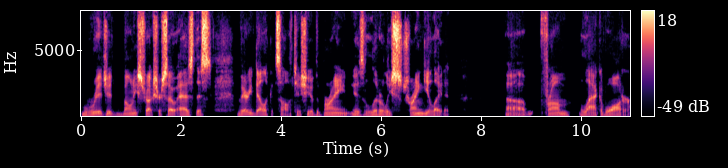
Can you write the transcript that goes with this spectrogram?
rigid, bony structure. So, as this very delicate soft tissue of the brain is literally strangulated uh, from lack of water,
